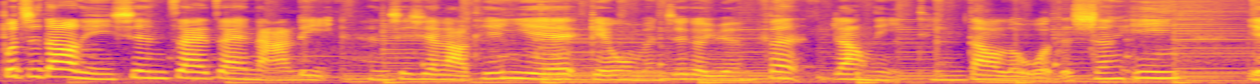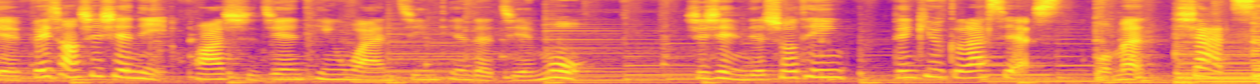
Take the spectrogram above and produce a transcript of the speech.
不知道你现在在哪里？很谢谢老天爷给我们这个缘分，让你听到了我的声音，也非常谢谢你花时间听完今天的节目。谢谢你的收听，Thank you, glasses，。我们下次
